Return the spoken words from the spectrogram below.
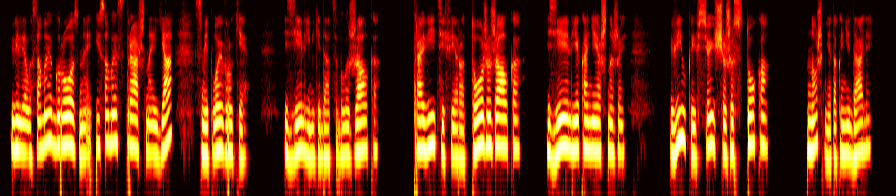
— велела самая грозная и самая страшная я с метлой в руке. Зельями кидаться было жалко. Травить эфира тоже жалко. Зелье, конечно же. Вилкой все еще жестоко. Нож мне так и не дали.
